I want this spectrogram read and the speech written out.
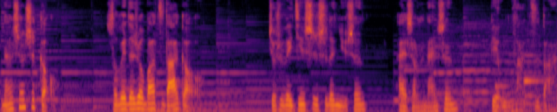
男生是狗。所谓的肉包子打狗，就是未经世事的女生爱上了男生，便无法自拔。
